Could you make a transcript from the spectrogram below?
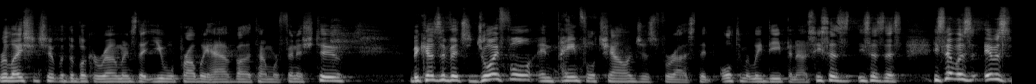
relationship with the book of Romans that you will probably have by the time we're finished too, because of its joyful and painful challenges for us that ultimately deepen us. He says, he says this. He said it was, it was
